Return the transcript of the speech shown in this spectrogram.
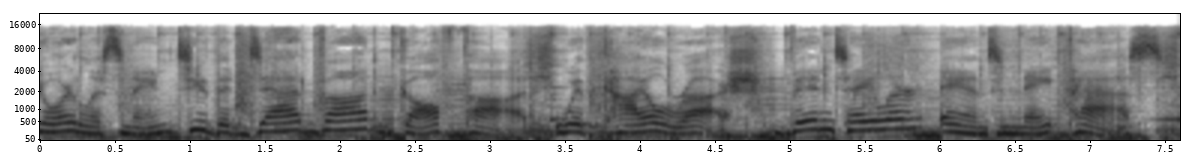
You're listening to the Dad Bod Golf Pod with Kyle Rush, Ben Taylor, and Nate Pass.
